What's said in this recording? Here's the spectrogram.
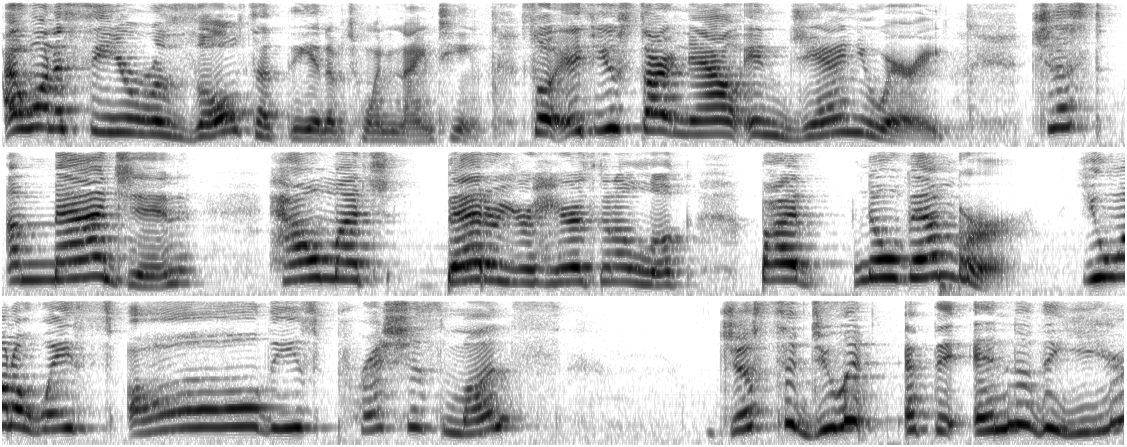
I want to see your results at the end of 2019. So if you start now in January, just imagine how much better your hair is going to look by November. You want to waste all these precious months just to do it at the end of the year?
